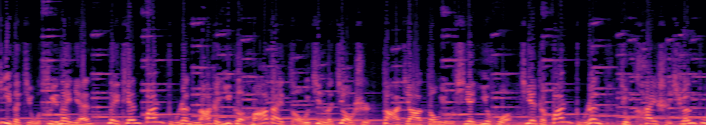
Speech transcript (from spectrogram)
记得九岁那年，那天班主任拿着一个麻袋走进了教室，大家都有些疑惑。接着班主任就开始宣布，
